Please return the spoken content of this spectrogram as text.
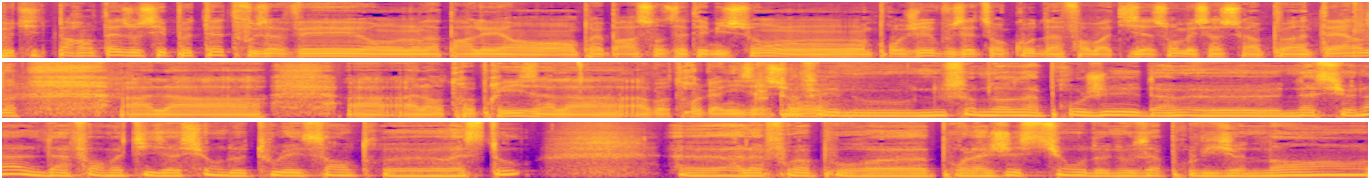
Petite parenthèse aussi peut-être, vous avez, on en a parlé en préparation de cette émission, un projet, vous êtes en cours d'informatisation, mais ça c'est un peu interne à la à, l'entreprise, à, la, à votre organisation. Tout à fait. Nous, nous sommes dans un projet euh, national d'informatisation de tous les centres euh, resto, euh, à la fois pour pour la gestion de nos approvisionnements,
